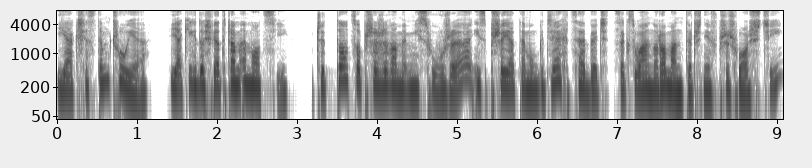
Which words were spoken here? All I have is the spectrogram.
jak się z tym czuję, Jakich doświadczam emocji? Czy to, co przeżywam, mi służy i sprzyja temu, gdzie chcę być seksualno-romantycznie w przyszłości?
